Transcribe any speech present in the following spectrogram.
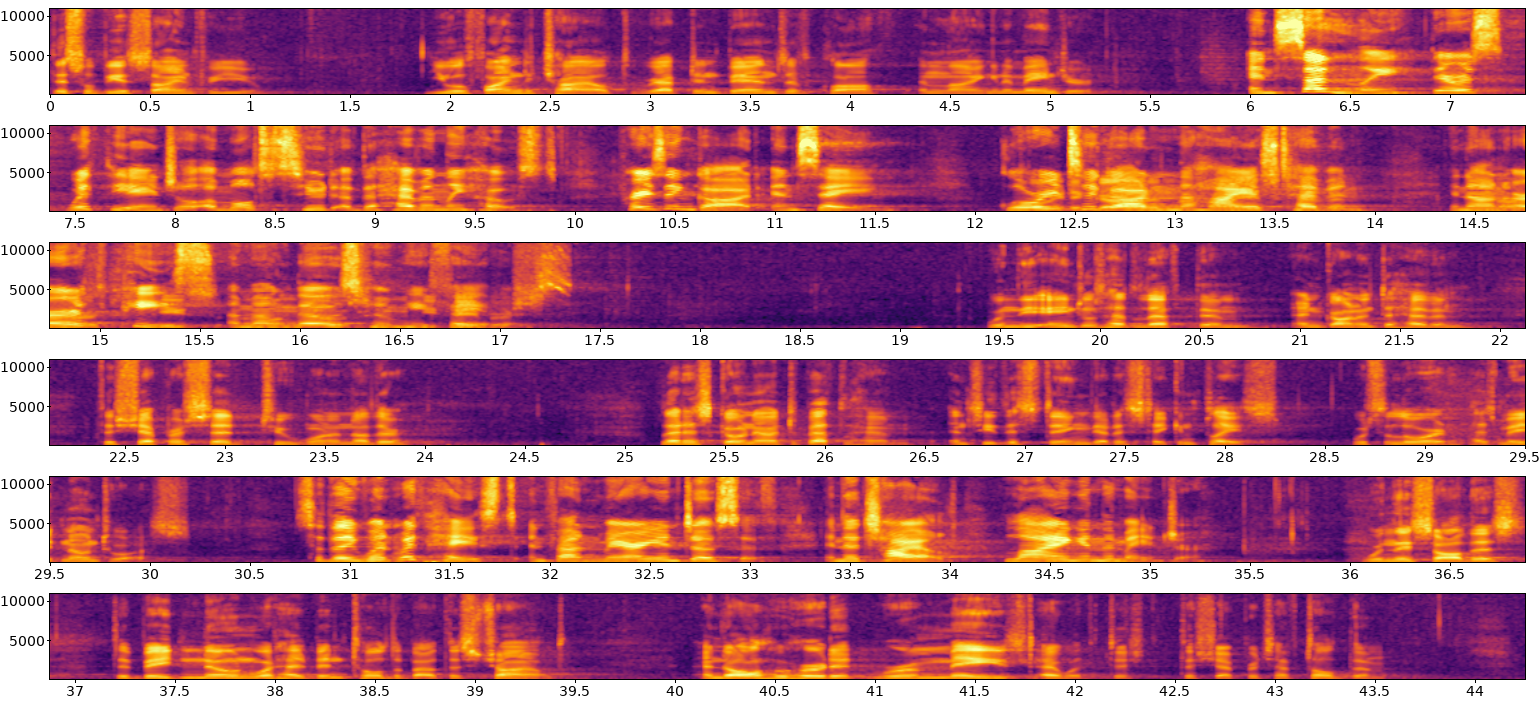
This will be a sign for you. You will find a child wrapped in bands of cloth and lying in a manger. And suddenly there was with the angel a multitude of the heavenly host, praising God and saying, Glory, to God in the highest heaven, and on earth peace among those whom he favors. When the angels had left them and gone into heaven, the shepherds said to one another, Let us go now to Bethlehem and see this thing that has taken place, which the Lord has made known to us. So they went with haste and found Mary and Joseph and the child lying in the manger. When they saw this, they made known what had been told about this child. And all who heard it were amazed at what the, shepherds have told them.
